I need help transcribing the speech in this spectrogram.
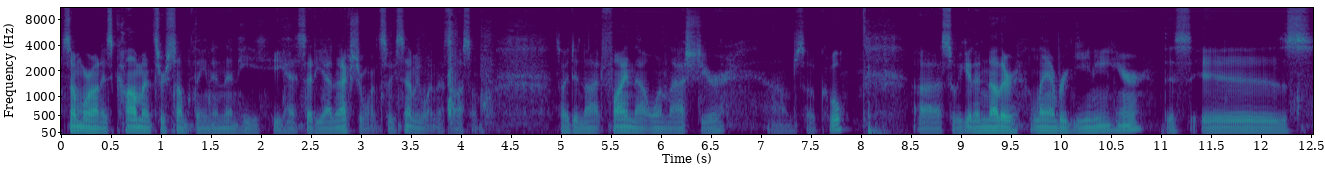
somewhere on his comments or something, and then he he said he had an extra one, so he sent me one. That's awesome. So I did not find that one last year. Um, so cool. Uh, so we get another Lamborghini here. This is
